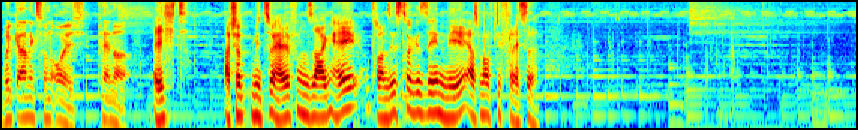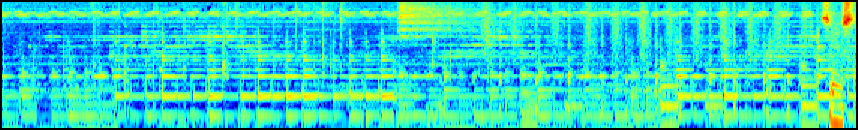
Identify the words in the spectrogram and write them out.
Wird gar nichts von euch. Penner. Echt? Anstatt mir zu helfen und sagen, hey, Transistor gesehen? Nee, erstmal auf die Fresse. Süß.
